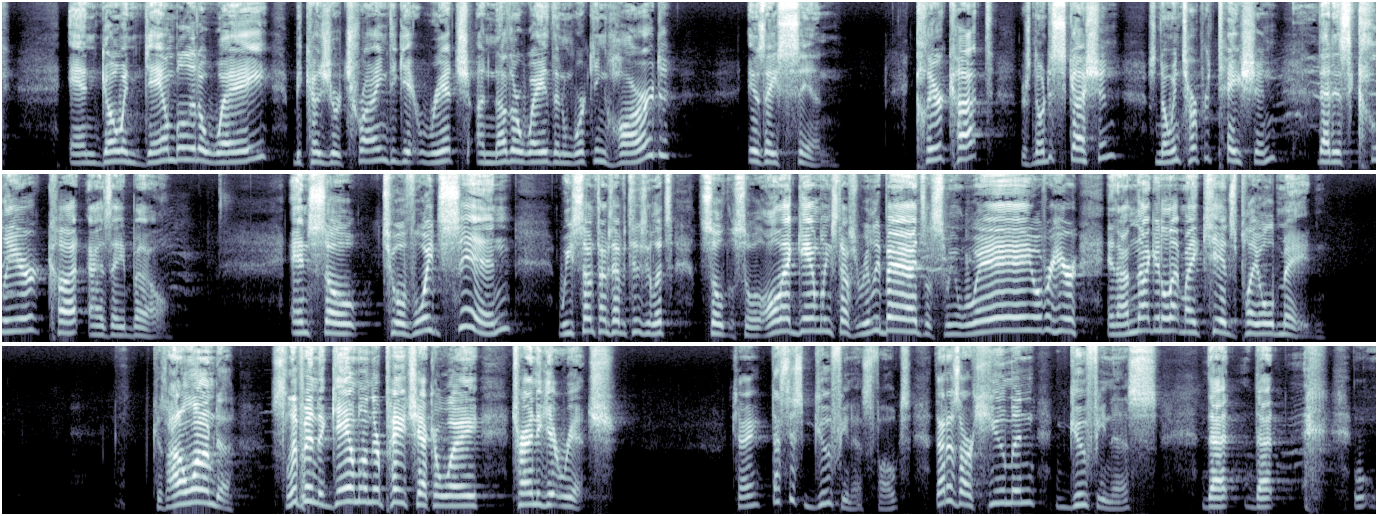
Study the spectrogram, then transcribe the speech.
and go and gamble it away because you're trying to get rich another way than working hard is a sin. Clear cut, there's no discussion, there's no interpretation that is clear cut as a bell. And so to avoid sin, we sometimes have a tendency let's so so all that gambling stuff's really bad so swing way over here and i'm not going to let my kids play old maid because i don't want them to slip into gambling their paycheck away trying to get rich okay that's just goofiness folks that is our human goofiness that that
